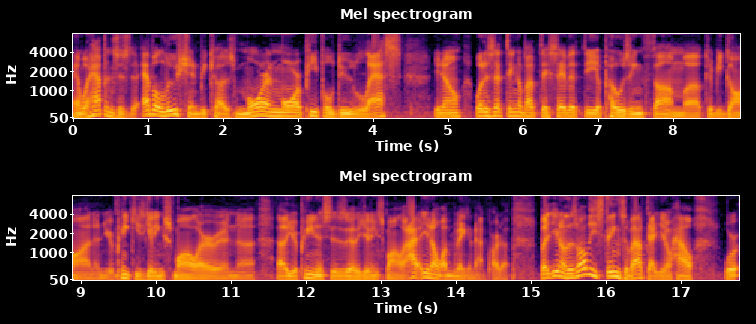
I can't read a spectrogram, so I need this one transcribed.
and what happens is the evolution because more and more people do less. You know, what is that thing about they say that the opposing thumb uh, could be gone and your pinky's getting smaller and uh, uh, your penis is uh, getting smaller? I, you know, I'm making that part up. But, you know, there's all these things about that, you know, how we're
